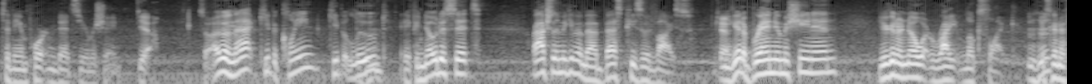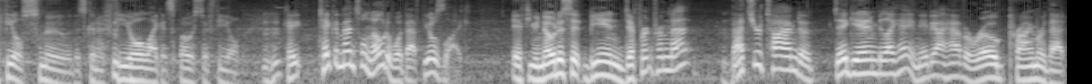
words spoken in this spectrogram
to the important bits of your machine. Yeah. So other than that, keep it clean, keep it lubed. Mm-hmm. If you notice it, or actually, let me give you my best piece of advice. Okay. You get a brand new machine in, you're going to know what right looks like. Mm-hmm. It's going to feel smooth. It's going to feel like it's supposed to feel. Mm-hmm. Okay, take a mental note of what that feels like. If you notice it being different from that, Mm-hmm. That's your time to dig in and be like, hey, maybe I have a rogue primer that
